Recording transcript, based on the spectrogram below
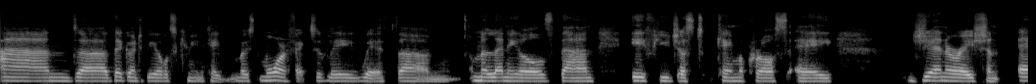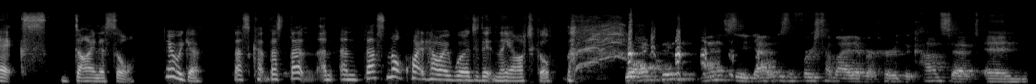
And uh, they're going to be able to communicate most more effectively with um, millennials than if you just came across a generation x dinosaur. There we go that's that's that, and, and that's not quite how I worded it in the article. well, I think honestly, that was the first time I'd ever heard the concept, and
